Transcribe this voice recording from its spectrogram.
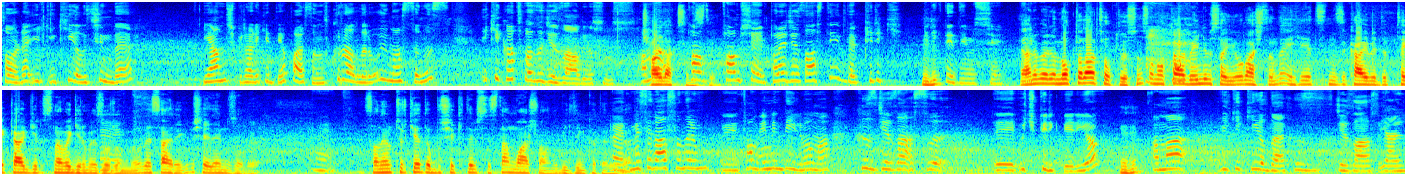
sonra ilk iki yıl içinde yanlış bir hareket yaparsanız, kurallara uymazsanız iki kat fazla ceza alıyorsunuz. Ama Çaylaksınız tam, diye. tam şey para cezası değil de pirik, pirik dediğimiz şey. yani böyle noktalar topluyorsunuz. O noktalar belli bir sayıya ulaştığında ehliyetinizi kaybedip tekrar gir, sınava girme zorunluluğu vesaire gibi şeyleriniz oluyor. Evet. Sanırım Türkiye'de bu şekilde bir sistem var şu anda bildiğim kadarıyla. Evet mesela sanırım e, tam emin değilim ama hız cezası 3 pirik veriyor. Hı hı. Ama ilk iki yılda hız cezası yani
